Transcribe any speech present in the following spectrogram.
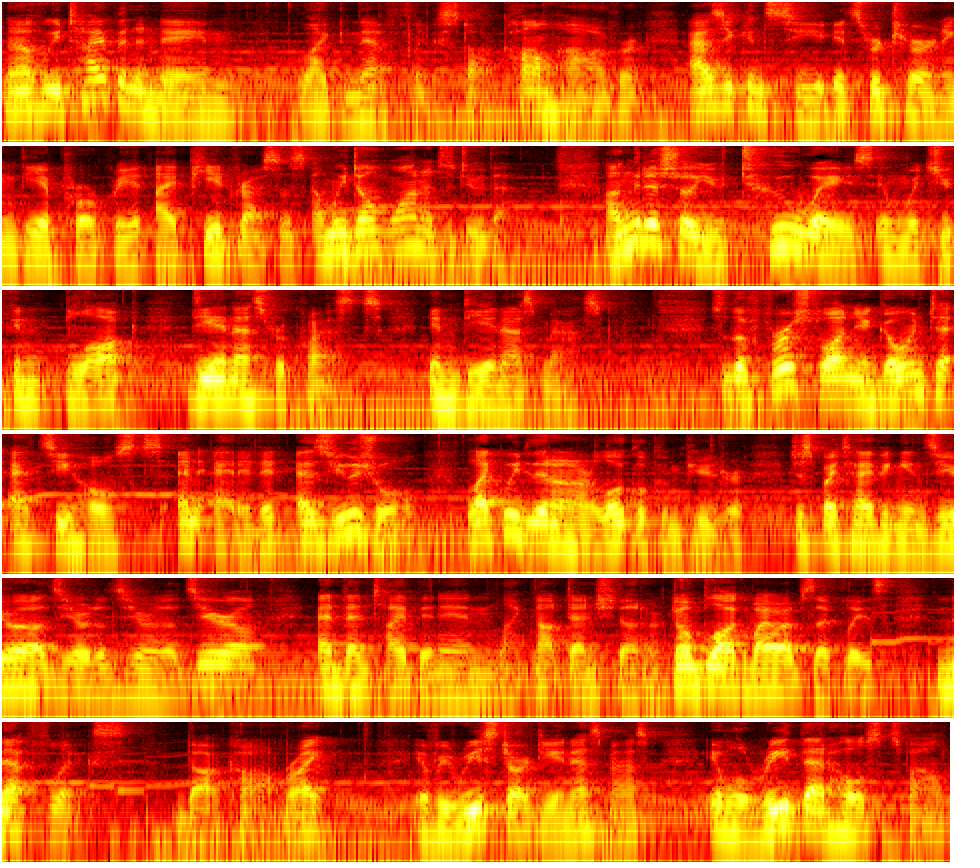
Now, if we type in a name like Netflix.com, however, as you can see, it's returning the appropriate IP addresses, and we don't want it to do that. I'm going to show you two ways in which you can block DNS requests in Dnsmasq. So the first one, you go into etc hosts and edit it as usual, like we did on our local computer, just by typing in 0.0.0.0 and then typing in, like not denshi.org, don't block my website please, netflix.com, right? If we restart Dnsmasq, it will read that host's file,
